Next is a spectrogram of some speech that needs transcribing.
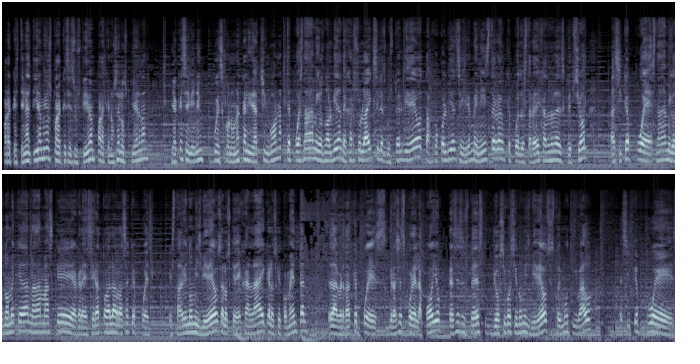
para que estén al tiro amigos, para que se suscriban, para que no se los pierdan, ya que se vienen pues con una calidad chingona. Pues nada amigos, no olviden dejar su like si les gustó el video, tampoco olviden seguirme en Instagram, que pues lo estaré dejando en la descripción. Así que pues nada amigos, no me queda nada más que agradecer a toda la raza que pues está viendo mis videos, a los que dejan like, a los que comentan. La verdad que pues gracias por el apoyo, gracias a ustedes yo sigo haciendo mis videos, estoy motivado. Así que pues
